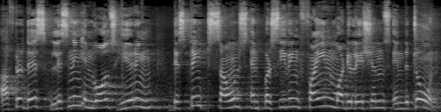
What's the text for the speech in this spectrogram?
After this, listening involves hearing distinct sounds and perceiving fine modulations in the tone.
